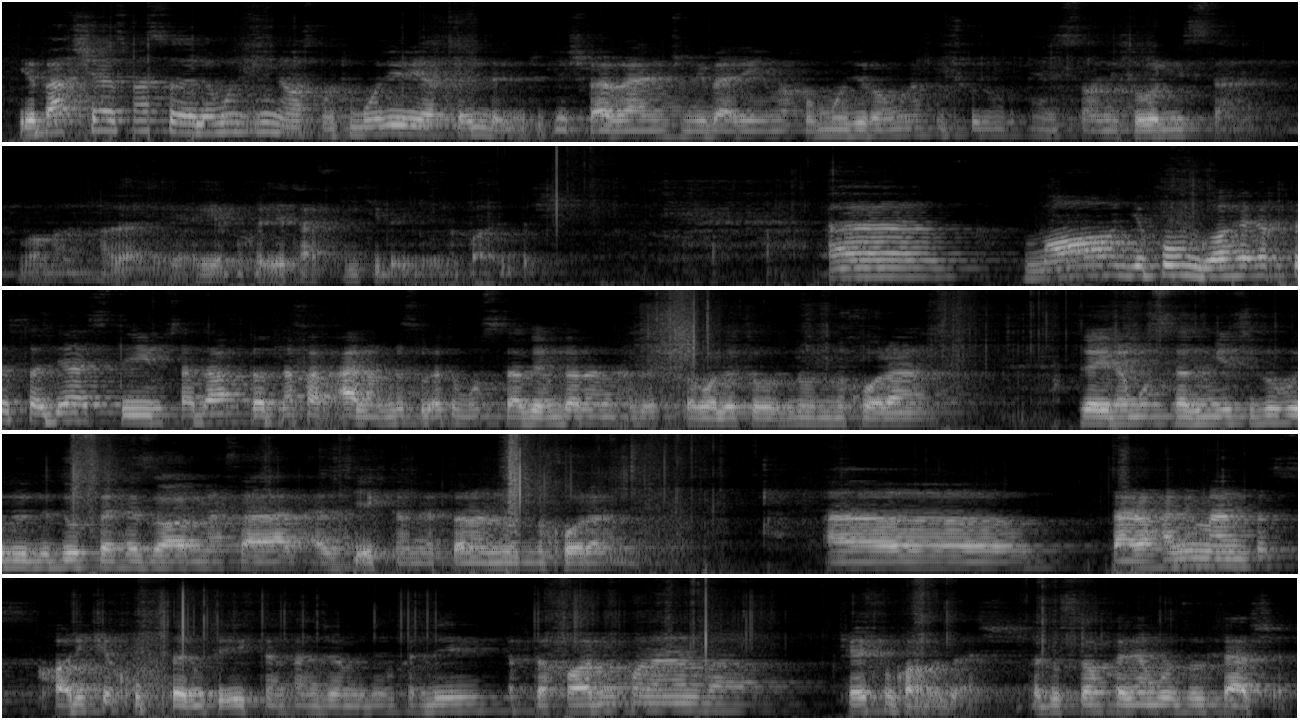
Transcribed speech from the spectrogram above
یه بخشی از مسائلمون این ما تو مدیریت خیلی داریم تو کشور رنج می‌بریم و خب مدیرامون هم هیچ کدوم انسانی طور نیستن. واقعا. حالا اگه بخوای یه تفکیکی بین اینو قائل بشیم ما یه بنگاه اقتصادی هستیم. 170 نفر الان به صورت مستقیم دارن از اشتغال تو نون می‌خورن. غیر مستقیم یه چیز حدود دو سه هزار نفر از یک تانت دارن نون می‌خورن. برای همین من بس کاری که خوب داریم تو یک تنت انجام میدیم خیلی افتخار می‌کنن و کیف می‌کنم ازش. و دوستان خیلی هم بزرگتر شه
